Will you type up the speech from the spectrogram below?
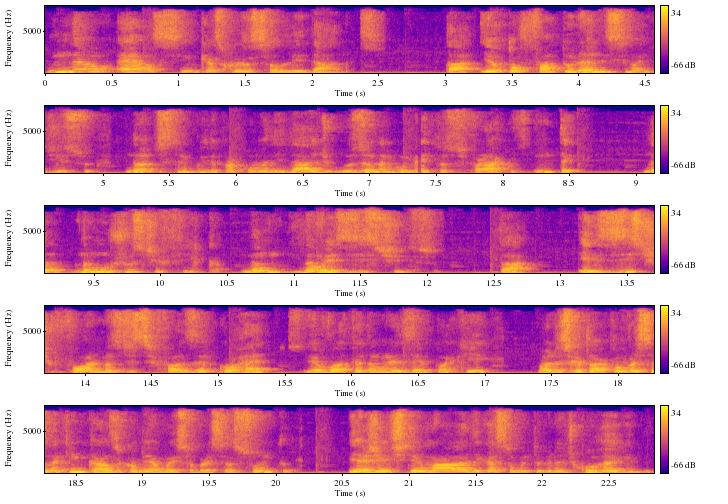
Não é assim que as coisas são lidadas. Tá? E eu estou faturando em cima disso, não distribuindo para a comunidade, usando argumentos fracos. Não, não, justifica. Não, não existe isso tá? Existem formas de se fazer corretos. Eu vou até dar um exemplo aqui Maurício, que eu estava conversando aqui em casa com a minha mãe sobre esse assunto e a gente tem uma ligação muito grande com o rugby.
